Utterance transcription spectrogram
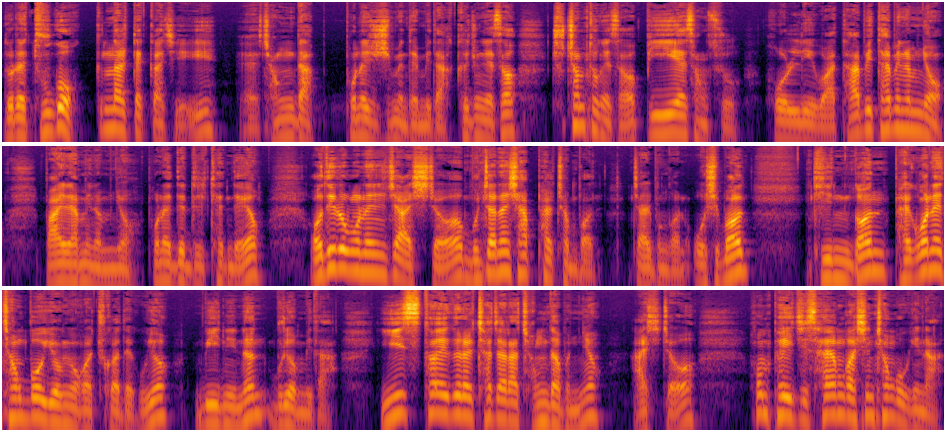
노래 두 곡 끝날 때까지 예, 정답 보내주시면 됩니다. 그 중에서 추첨 통해서 B의 성수, holy water 비타민 음료, 바이타민 음료 보내드릴 텐데요. 어디로 보내는지 아시죠? 문자는 샵 8000번, 짧은 건 50원, 긴 건 100원의 정보 이용료가 추가되고요. 미니는 무료입니다. Easter egg를 찾아라 정답은요. 아시죠? 홈페이지 사연과 신청곡이나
